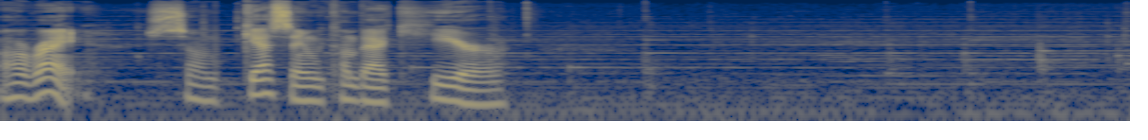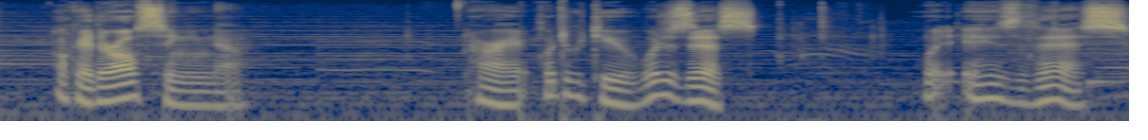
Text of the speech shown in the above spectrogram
Alright. So I'm guessing we come back here. Okay, they're all singing now. Alright, what do we do? What is this? What is this?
